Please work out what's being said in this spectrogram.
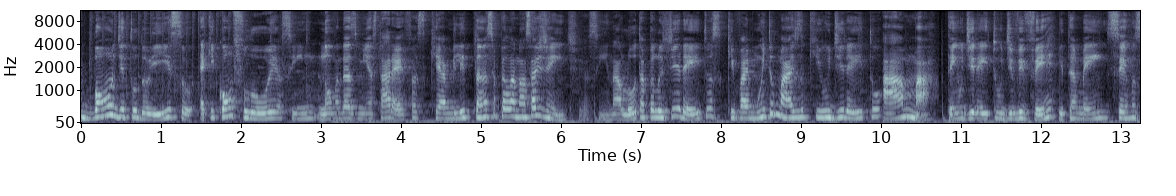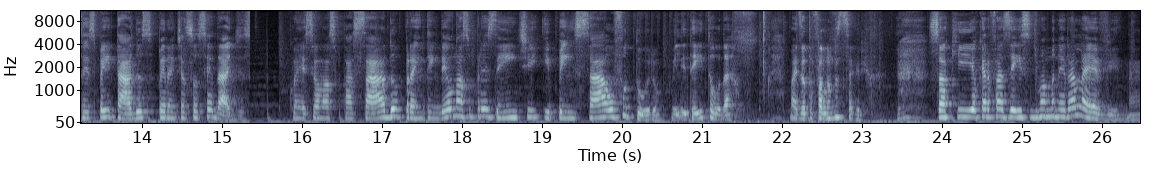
O bom de tudo isso é que conflui, assim, numa das minhas tarefas, que é a militância pela nossa gente, assim, na luta pelos direitos, que vai muito mais do que o direito a amar. Tem o direito de viver e também sermos respeitados perante as sociedades. Conhecer o nosso passado para entender o nosso presente e pensar o futuro. Militei toda, mas eu tô falando sério. Só que eu quero fazer isso de uma maneira leve, né?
